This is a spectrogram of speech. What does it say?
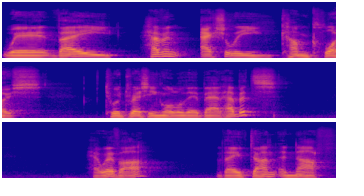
where they haven't actually come close to addressing all of their bad habits. However, they've done enough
